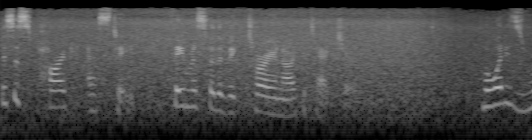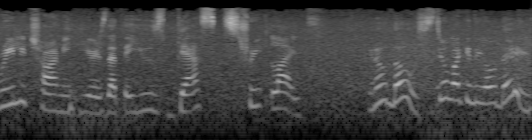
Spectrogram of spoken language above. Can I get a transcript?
This is Park Estate, famous for the Victorian architecture. But what is really charming here is that they use gas street lights. You know, those, still like in the old days.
